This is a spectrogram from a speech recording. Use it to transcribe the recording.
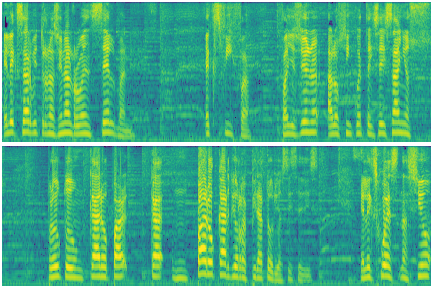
el ex árbitro nacional Rubén Selman, ex FIFA, falleció a los 56 años, producto de un, caro un paro cardiorrespiratorio, así se dice. El ex juez nació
